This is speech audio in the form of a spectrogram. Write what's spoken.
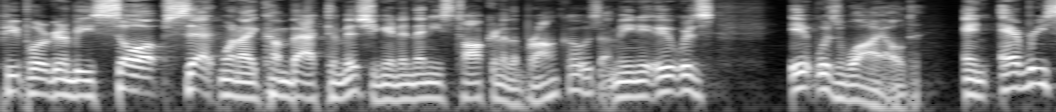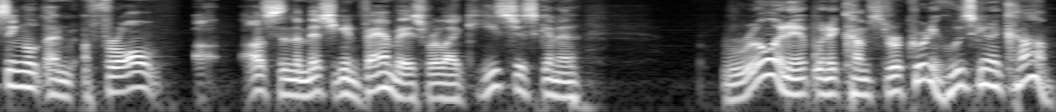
people are going to be so upset when I come back to Michigan. And then he's talking to the Broncos. I mean, it was, it was wild. And every single, and for all uh, us in the Michigan fan base, we're like, he's just going to ruin it when it comes to recruiting. Who's going to come?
